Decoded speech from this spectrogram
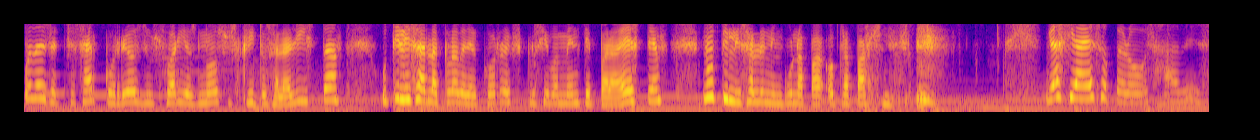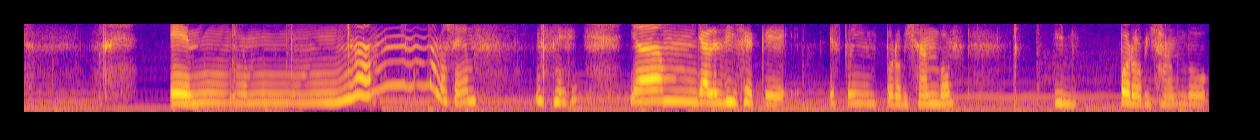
puedes rechazar correos de usuarios no suscritos a la lista, utilizar la clave del correo exclusivamente para este, no utilizarlo en ninguna otra página. Yo hacía eso, pero, ¿sabes? no, lo sé. ya, ya les dije que estoy improvisando. Improvisando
